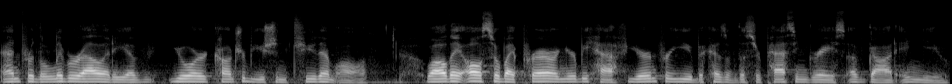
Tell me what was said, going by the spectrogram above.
and for the liberality of your contribution to them all, while they also, by prayer on your behalf, yearn for you because of the surpassing grace of God in you.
